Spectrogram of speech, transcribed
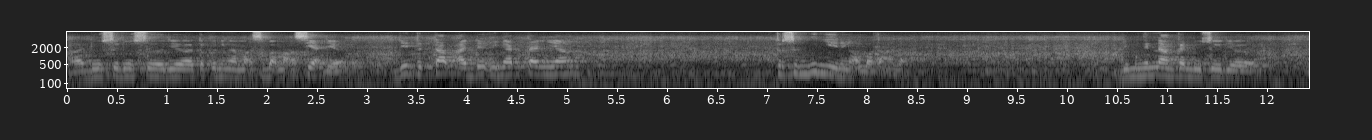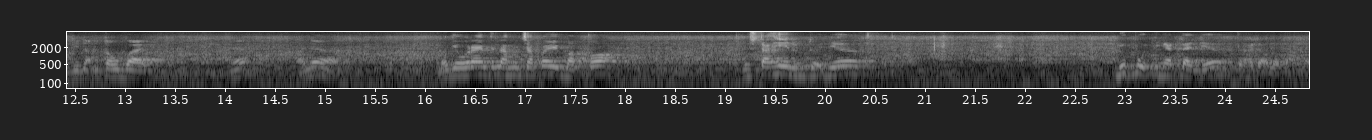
uh, dosa-dosa dia ataupun dengan sebab maksiat dia, dia tetap ada ingatan yang tersembunyi dengan Allah Taala. Dia mengenangkan dosa dia, dia nak bertaubat. Ya? Hanya bagi orang yang telah mencapai baqa mustahil untuk dia luput ingatan dia terhadap Allah Taala.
